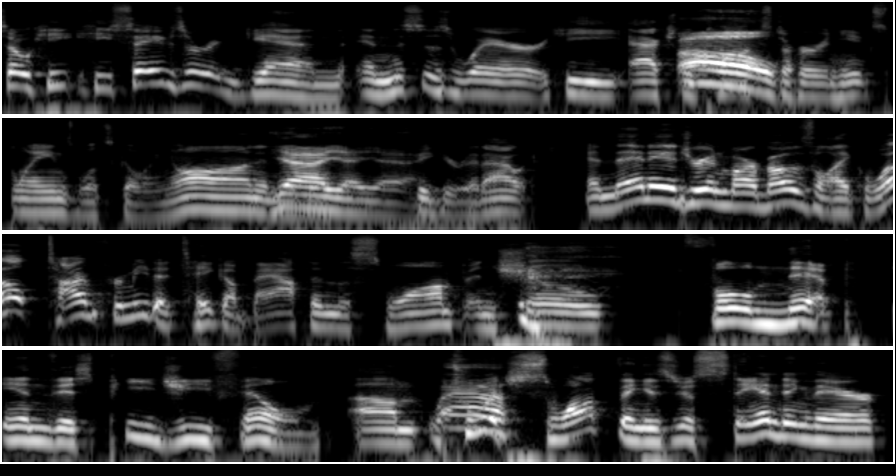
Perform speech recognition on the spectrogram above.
So he he saves her again, and this is where he actually Oh! talks to her and he explains what's going on, and Yeah, yeah, yeah. figure it out. And then Adrienne Barbeau's like, "Well, time for me to take a bath in the swamp and show full nip in this PG film." Um, to Well- which Swamp Thing is just standing there.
